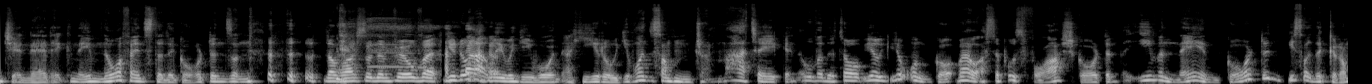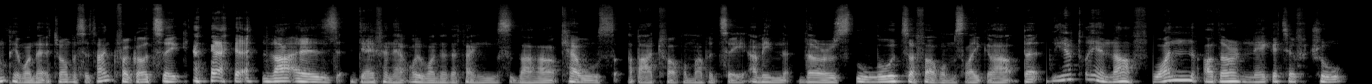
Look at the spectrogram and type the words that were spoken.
generic name. No offense to the Gordons and the, the last of them film, but you know that way when you want a hero, you want something dramatic and over the top. You know, you don't want God. Well, I suppose Flash Gordon, but even then, Gordon, he's like the grumpy one out of Thomas the Tank. For God's sake, that is definitely one of the things that kills a bad film, I would say. I mean, there's loads of films like that, but weirdly enough, one other negative trope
